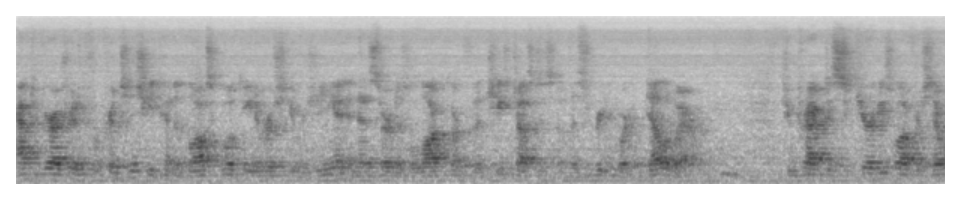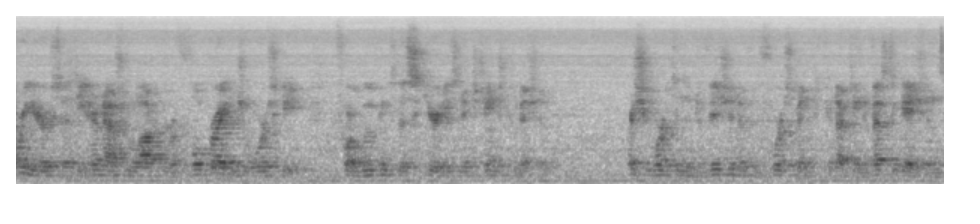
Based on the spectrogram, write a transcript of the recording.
After graduating from Princeton, she attended law school at the University of Virginia and then served as a law clerk for the Chief Justice of the Supreme Court of Delaware. She practiced securities law for several years at the international law firm of Fulbright and Jaworski before moving to the Securities and Exchange Commission, where she worked in the Division of Enforcement conducting investigations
